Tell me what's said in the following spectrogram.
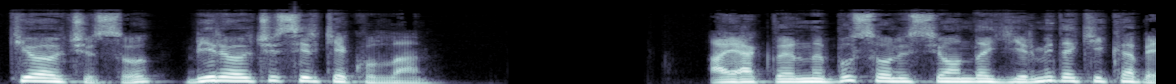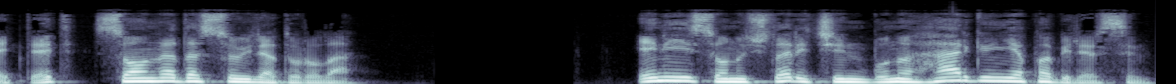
2 ölçü su, 1 ölçü sirke kullan. Ayaklarını bu solüsyonda 20 dakika beklet, sonra da suyla durula. En iyi sonuçlar için bunu her gün yapabilirsin.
